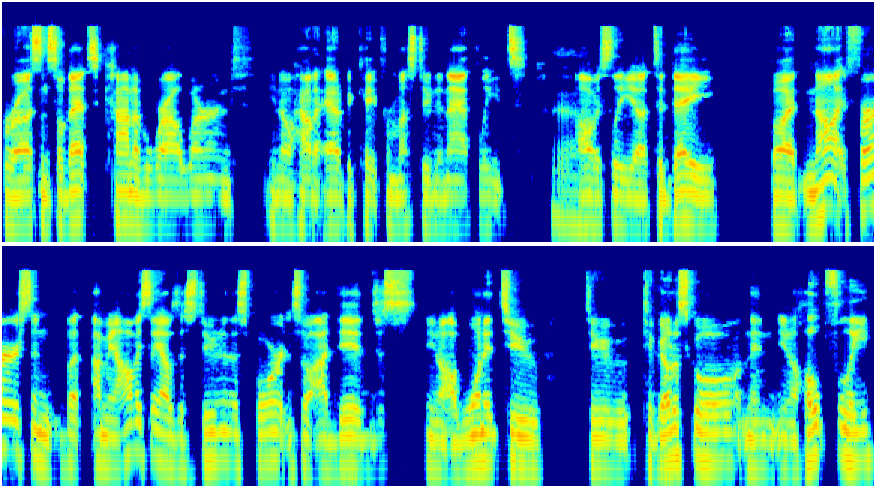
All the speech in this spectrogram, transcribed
for us. And so that's kind of where I learned, you know, how to advocate for my student athletes. Yeah. Obviously, uh, today, but not at first. And, but I mean, obviously, I was a student of the sport. And so I did just, you know, I wanted to, to to go to school and then you know hopefully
